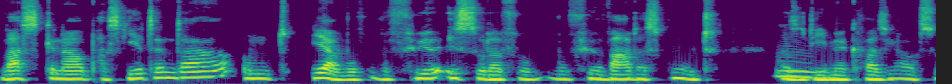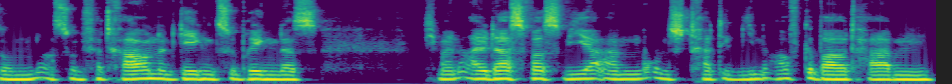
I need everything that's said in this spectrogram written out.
was genau passiert denn da und ja, wo, wofür ist oder wo, wofür war das gut? Also die mm, mir quasi auch so ein, auch so ein Vertrauen entgegenzubringen, dass ich meine, all das, was wir an, an Strategien aufgebaut haben,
